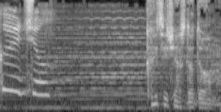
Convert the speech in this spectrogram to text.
Китю. Киці час додому.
